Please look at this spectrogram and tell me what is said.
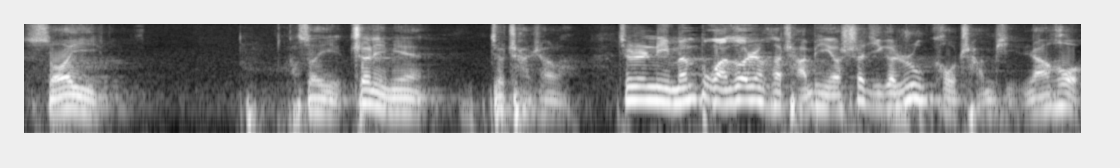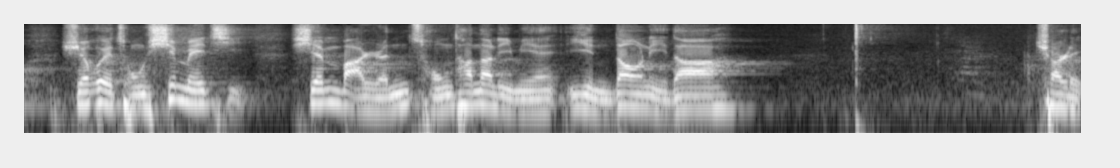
所以，所以这里面就产生了。就是你们不管做任何产品，要设计一个入口产品，然后学会从新媒体先把人从他那里面引到你的圈里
